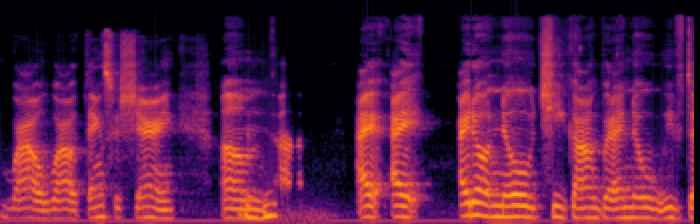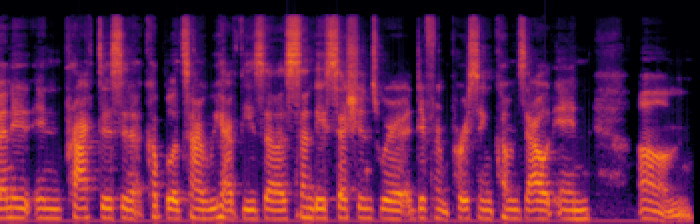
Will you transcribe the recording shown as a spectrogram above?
wow, wow! Thanks for sharing. Um, mm-hmm. uh, I, I I don't know qigong, but I know we've done it in practice, and a couple of times we have these uh, Sunday sessions where a different person comes out and um,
